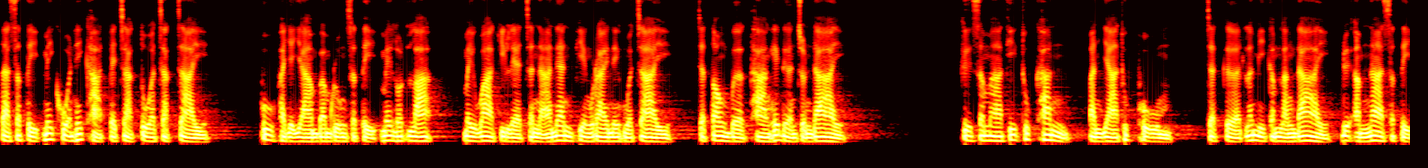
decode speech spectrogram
แต่สติไม่ควรให้ขาดไปจากตัวจากใจ ผู้พยายามบำรุงสติไม่ลดละ ไม่ว่ากิเลสจะหนาแน่นเพียงไรในหัวใจ จะต้องเบิกทางให้เดินจนได้ คือสมาธิทุกขั้น ปัญญาทุกภูมิจะเกิดและมีกำลังได้ด้วยอำนาจสติ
